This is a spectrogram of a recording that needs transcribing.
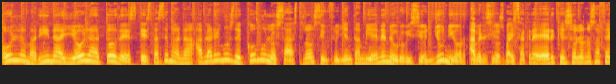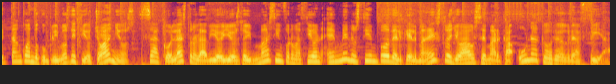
Hola Marina y hola a todos. Esta semana hablaremos de cómo los astros influyen también en Eurovisión Junior. A ver si os vais a creer que solo nos afectan cuando cumplimos 18 años. Saco el astrolabio y os doy más información en menos tiempo del que el maestro Joao se marca una coreografía.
